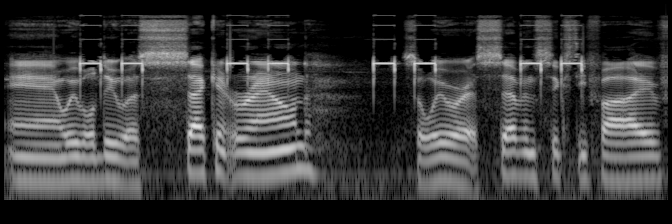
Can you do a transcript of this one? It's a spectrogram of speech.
And we will do a second round. So we were at 765.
